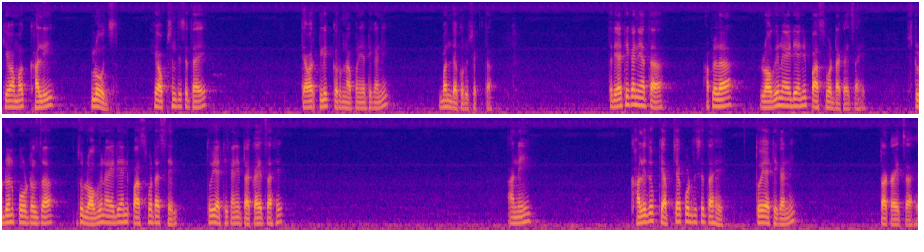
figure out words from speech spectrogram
किंवा मग खाली क्लोज हे ऑप्शन दिसत आहे. त्यावर क्लिक करून आपण या ठिकाणी बंद करू शकता. तर या ठिकाणी आता आपल्याला लॉग इन आय डी आणि पासवर्ड टाकायचा आहे. स्टुडंट पोर्टलचा जो लॉग इन आय डी आणि पासवर्ड असेल तो या ठिकाणी टाकायचा आहे. आणि खाली जो कॅप्चा कोड दिसत आहे तो या ठिकाणी टाकायचा आहे.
